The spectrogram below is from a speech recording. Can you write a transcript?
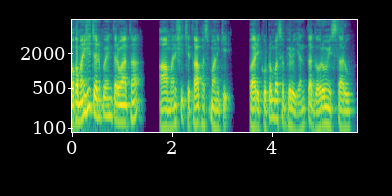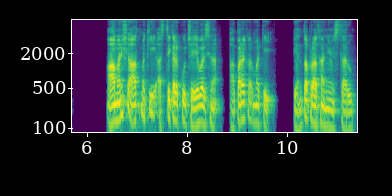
ఒక మనిషి చనిపోయిన తర్వాత ఆ మనిషి చితాభస్మానికి వారి కుటుంబ సభ్యులు ఎంత గౌరవం ఇస్తారు? ఆ మనిషి ఆత్మకి అస్థికలకు చేయవలసిన అపరకర్మకి ఎంత ప్రాధాన్యం ఇస్తారు?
